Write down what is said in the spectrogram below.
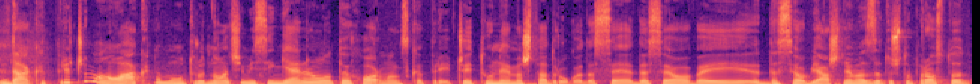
Da, kad pričamo o aknama u trudnoći, mislim, generalno to je hormonska priča i tu nema šta drugo da se, da se, ovaj, da se objašnjava, zato što prosto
